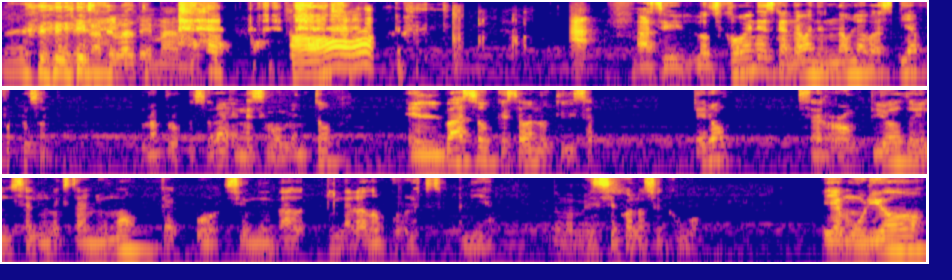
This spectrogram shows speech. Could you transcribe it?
Sí, Este también no vato. Ah, Ah, Así, los jóvenes que andaban en un aula vacía fueron sor- una profesora. En ese momento, el vaso que estaban utilizando pero se rompió de él, salió un extraño humo que acabó siendo inhala- inhalado por la extrañía. no mames. se conoce como. Ella murió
